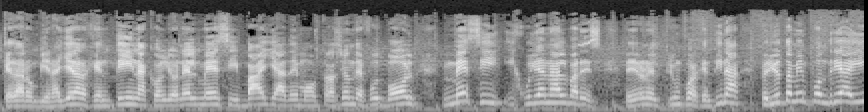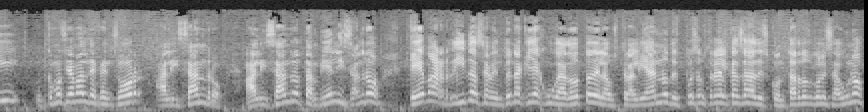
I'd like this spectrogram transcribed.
quedaron bien. Ayer Argentina con Lionel Messi, vaya demostración de fútbol. Messi y Julián Álvarez le dieron el triunfo a Argentina, pero yo también pondría ahí, ¿cómo se llama el defensor? Alisandro. Alisandro también, Lisandro, qué barrida se aventó en aquella jugadota del australiano. Después Australia alcanza a descontar dos goles a uno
